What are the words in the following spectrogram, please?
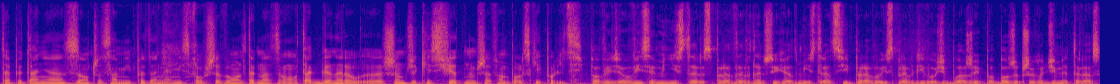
Te pytania są czasami pytaniami z fałszywą alternatywą. Tak, generał e, Szymczyk jest świetnym szefem polskiej policji. Powiedział wiceminister spraw wewnętrznych i administracji Prawo i Sprawiedliwość Błażej Poboże. Przechodzimy teraz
